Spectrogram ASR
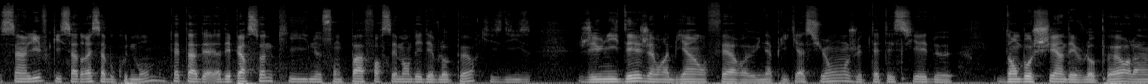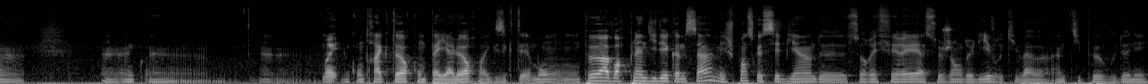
c'est un livre qui s'adresse à beaucoup de monde, peut-être à, des- à des personnes qui ne sont pas forcément des développeurs, qui se disent j'ai une idée, j'aimerais bien en faire une application, je vais peut-être essayer de d'embaucher un développeur là, un, un- un- un- Ouais. un contracteur qu'on paye à l'heure. Bon, on peut avoir plein d'idées comme ça, mais je pense que c'est bien de se référer à ce genre de livre qui va un petit peu vous donner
